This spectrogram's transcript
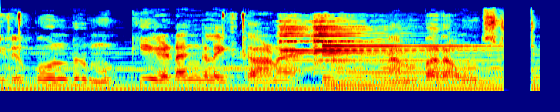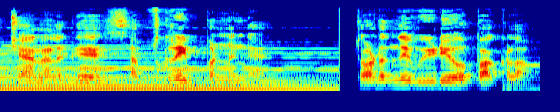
இதுபோன்று முக்கிய இடங்களை காண நம்ம ரவுண்ட் சேனலுக்கு சப்ஸ்கிரைப் பண்ணுங்க. தொடர்ந்து வீடியோ பார்க்கலாம்.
